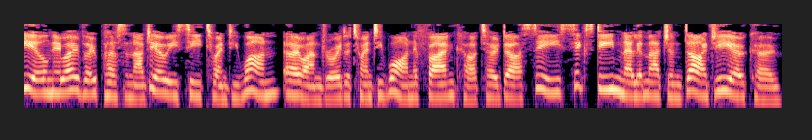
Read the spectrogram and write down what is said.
Il nuovo personaggio EC21, o Android 21 affiancato da C16 nell'immagine di gioco.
